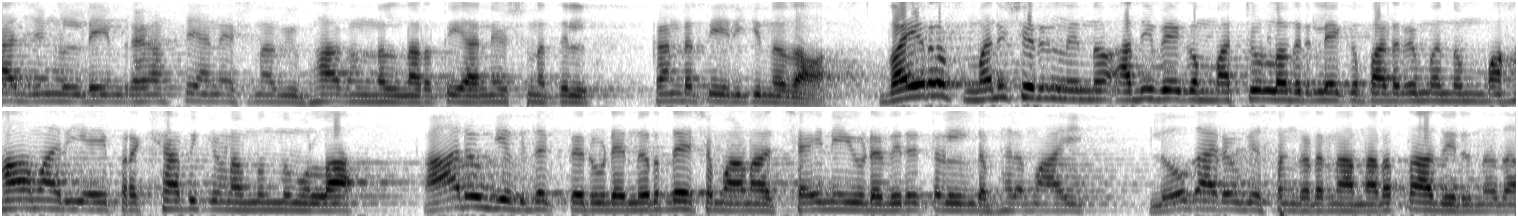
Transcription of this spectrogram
രാജ്യങ്ങളുടെയും രഹസ്യാന്വേഷണ വിഭാഗങ്ങൾ നടത്തിയ അന്വേഷണത്തിൽ കണ്ടെത്തിയിരിക്കുന്നത്. വൈറസ് മനുഷ്യരിൽ നിന്ന് അതിവേഗം മറ്റുള്ളവരിലേക്ക് പടരുമെന്നും മഹാമാരിയായി പ്രഖ്യാപിക്കണമെന്നുമുള്ള ആരോഗ്യ വിദഗ്ധരുടെ നിർദ്ദേശമാണ് ചൈനയുടെ വിരട്ടലിന്റെ ഫലമായി ലോകാരോഗ്യ സംഘടന നടത്താതിരുന്നത്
